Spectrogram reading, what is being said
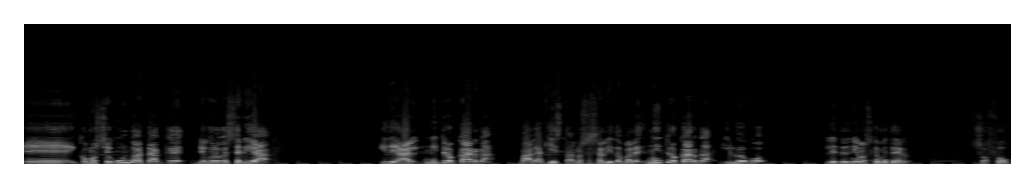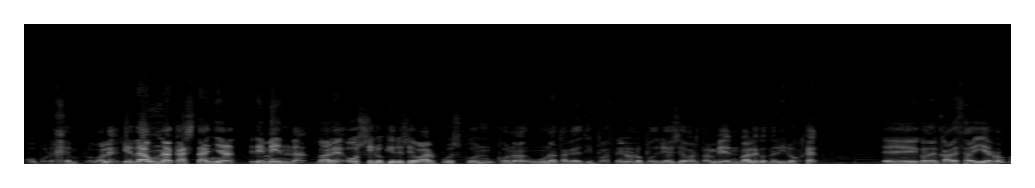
eh, como segundo ataque, yo creo que sería ideal nitro carga. Vale, aquí está, nos ha salido, ¿vale? Nitro carga y luego le tendríamos que meter sofoco, por ejemplo, ¿vale? Que da una castaña tremenda, ¿vale? O si lo quieres llevar, pues con, un ataque de tipo acero, lo podrías llevar también, ¿vale? Con el Iron Head, eh, con el cabeza de hierro.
